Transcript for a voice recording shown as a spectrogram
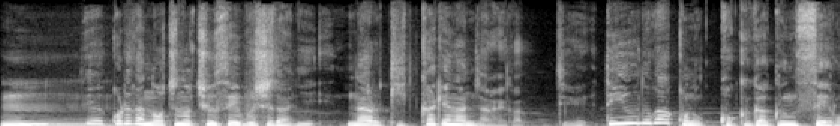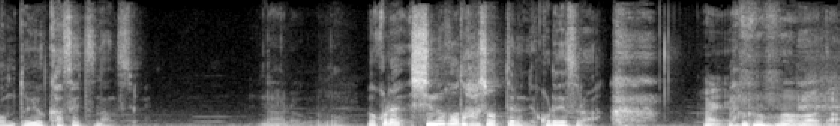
でこれが後の中世武士団になるきっかけなんじゃないかっていうっていうのがこの国画軍政論という仮説なんですよね。なるほど。まあこれ死ぬほどはしょってるんで、これですら。はい。わかった。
